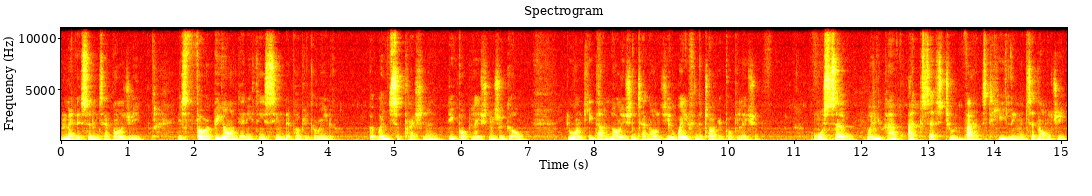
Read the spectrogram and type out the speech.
medicine and technology, is far beyond anything seen in the public arena. But when suppression and depopulation is your goal, you want to keep that knowledge and technology away from the target population. Also, when you have access to advanced healing and technology,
